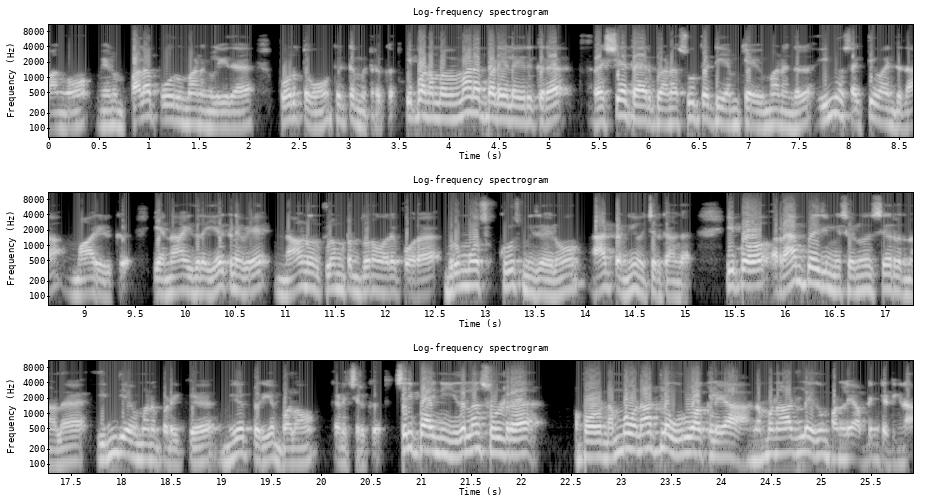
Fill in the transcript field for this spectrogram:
வாங்கவும் மேலும் பல போர் விமானங்கள் இதை பொருத்தவும் திட்டமிட்டு இருக்கு இப்போ நம்ம விமானப்படையில இருக்கிற ரஷ்யா தயாரிப்பான சூ தேர்ட்டி எம்கே விமானங்கள் இன்னும் சக்தி வாய்ந்ததா மாறி இருக்கு ஏன்னா இதுல ஏற்கனவே நானூறு கிலோமீட்டர் தூரம் வரை போற பிரம்மோஸ் குரூஸ் மிசைலும் ஆட் பண்ணி வச்சிருக்காங்க. இப்போ ரேம்பேஜ் மிசைலும் சேர்றதுனால இந்திய விமானப்படைக்கு மிகப்பெரிய பலம் கிடைச்சிருக்கு. சரிப்பா நீ இதெல்லாம் சொல்ற அப்போ நம்ம நாட்டில் உருவாக்கலையா? நம்ம நாட்டில் எதுவும் பண்ணலையா அப்படின்னு கேட்டிங்கன்னா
